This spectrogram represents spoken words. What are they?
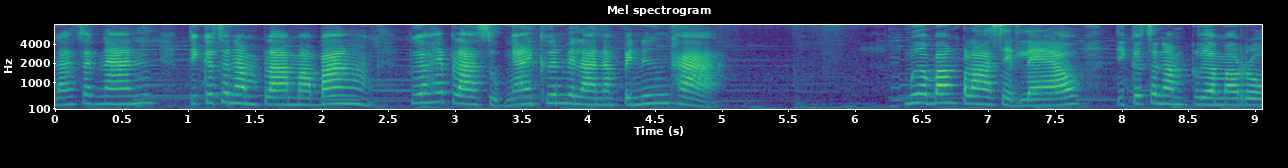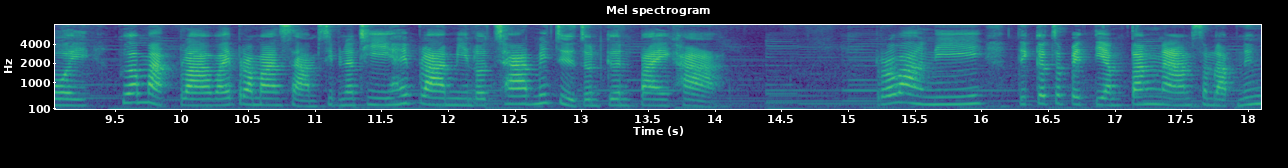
หลังจากนั้นติ๊กก็จะนำปลามาบ้าง เพื่อให้ปลาสุกง่ายขึ้นเวลานำไปนึ่งค่ะ เมื่อบ้างปลาเสร็จแล้ว ติ๊กก็จะนำเกลือมาโรย เพื่อหมักปลาไว้ประมาณ 30 นาที ให้ปลามีรสชาติไม่จืดจนเกินไปค่ะ ระหว่างนี้ติ๊กก็จะไปเตรียมตั้งน้ำสำหรับนึ่ง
